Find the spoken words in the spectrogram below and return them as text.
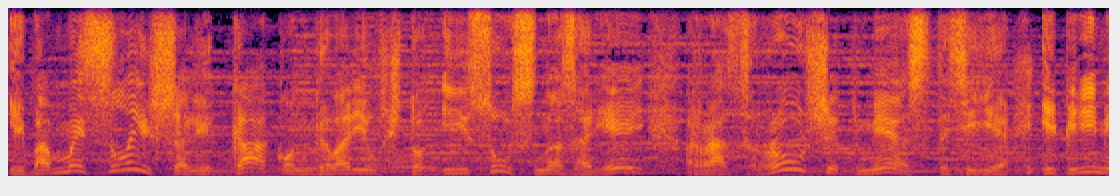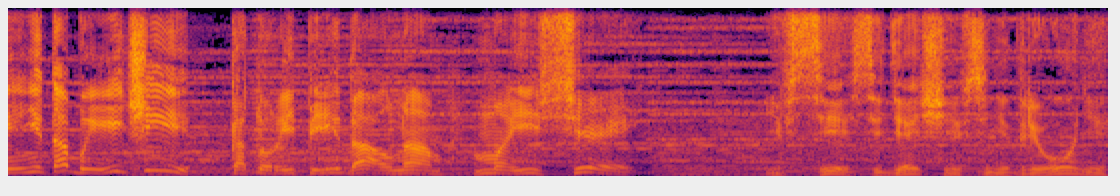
ибо мы слышали, как он говорил, что Иисус Назарей разрушит место сие и переменит обычаи, которые передал нам Моисей». И все, сидящие в Синедрионе,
